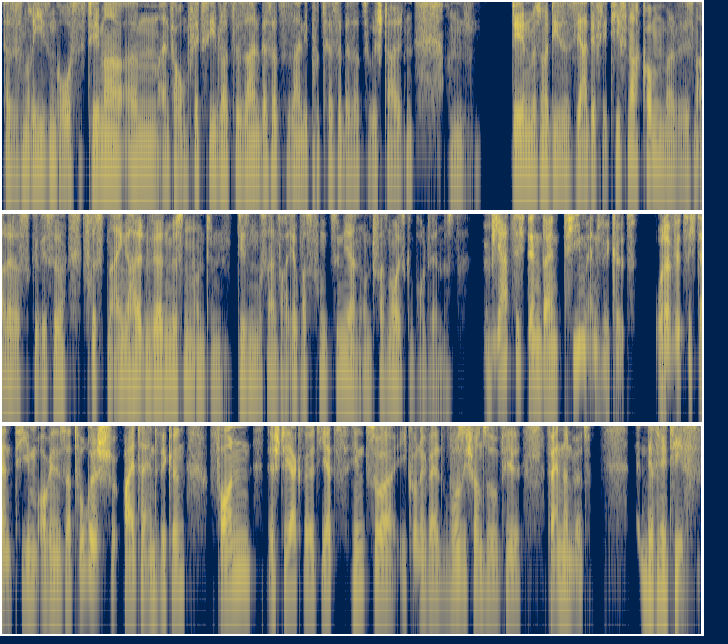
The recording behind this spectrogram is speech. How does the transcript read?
Das ist ein riesengroßes Thema, ähm, einfach um flexibler zu sein, besser zu sein, die Prozesse besser zu gestalten. Und denen müssen wir dieses Jahr definitiv nachkommen, weil wir wissen alle, dass gewisse Fristen eingehalten werden müssen und in diesen muss einfach irgendwas funktionieren und was Neues gebaut werden müsste. Wie hat sich denn dein Team entwickelt? Oder wird sich dein Team organisatorisch weiterentwickeln von der Steag-Welt jetzt hin zur Icone-Welt, wo sich schon so viel verändern wird? Definitiv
